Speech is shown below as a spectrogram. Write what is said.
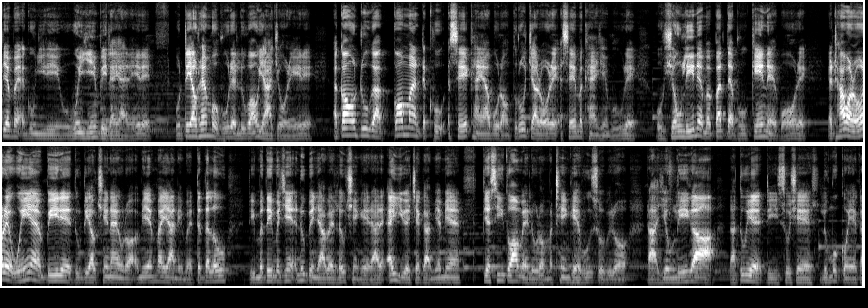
ပြတ်မဲ့အကူကြီးတွေကိုဝင်ရင်းပေးလိုက်ရတယ်တဲ့ဟိုတယောက်တည်းမဟုတ်ဘူးတဲ့လူပေါင်းရာကျော်တယ်တဲ့ အကောင့်အတူက comment တစ်ခုအစဲခံရဖို့တောင်သူတို့ကြတော့တဲ့အစဲမခံရင်ဘူးတဲ့ဟိုယုံလေးနဲ့မပတ်သက်ဘူးကင်းတယ်ဗောတဲ့အထားပါတော့တဲ့ဝင်းရံပေးတဲ့သူတယောက်ချင်းတိုင်းကိုတော့အမြဲမှတ်ရနေပဲတစ်သလုံးဒီမသိမချင်းအမှုပညာပဲလှုပ်ချင်ခဲ့တာတဲ့အဲ့ဒီရွယ်ချက်ကမြန်မြန်ပျက်စီးသွားမယ်လို့တော့မထင်ခဲ့ဘူးဆိုပြီးတော့ဒါယုံလေးကဒါသူ့ရဲ့ဒီ social လူမှုကွန်ရက်က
